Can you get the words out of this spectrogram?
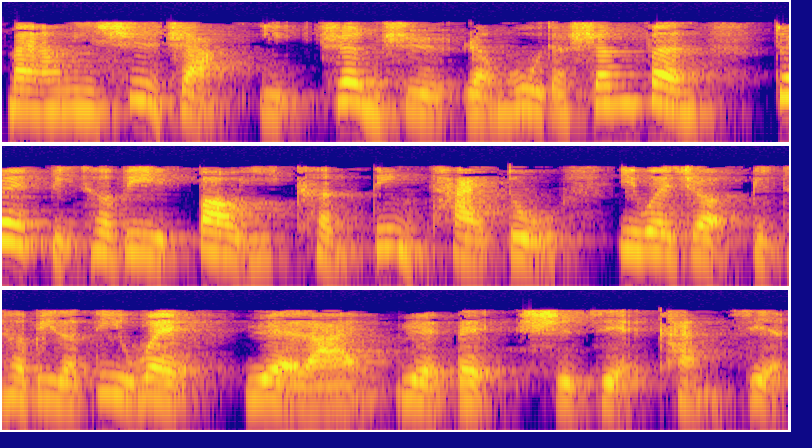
迈阿密市长以政治人物的身份对比特币抱以肯定态度，意味着比特币的地位越来越被世界看见。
